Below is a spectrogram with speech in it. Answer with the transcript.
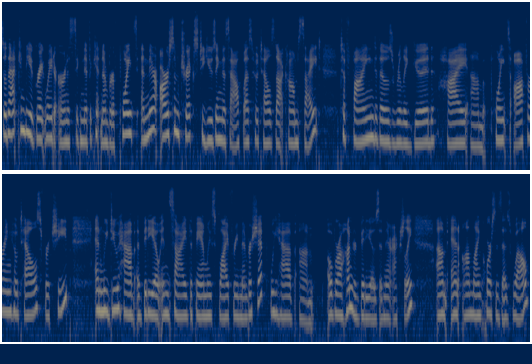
So that can be a great way to earn a significant number of points. And there are some tricks to using the southwesthotels.com site to find those really good high um, points offering hotels for cheap. And we do have a video inside the Families Fly Free membership. We have um, over a hundred videos in there actually, um, and online courses as well.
